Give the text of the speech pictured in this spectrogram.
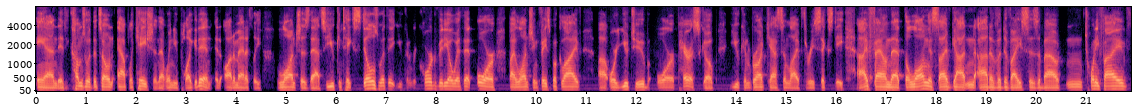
and it comes with its own application that when you plug it in, it automatically launches that. So you can take stills with it, you can record video with it, or by launching Facebook Live uh, or YouTube or Periscope, you can broadcast in live 360. I've found that the longest I've gotten out of a device is about mm, 25,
